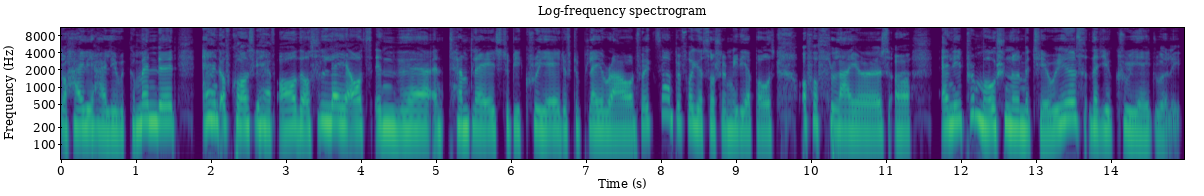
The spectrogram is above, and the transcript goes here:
So highly, highly recommended. And of course, we have all those layouts in there and templates to be creative, to play around. For example, for your social media posts or for flyers or any promotional materials that you create really.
